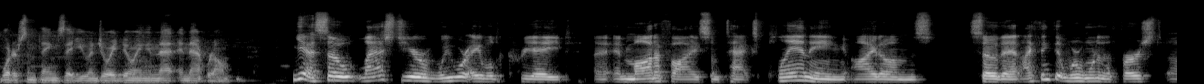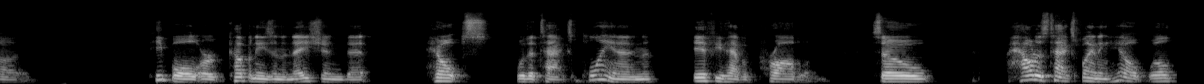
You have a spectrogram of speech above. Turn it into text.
what are some things that you enjoy doing in that in that realm yeah so last year we were able to create and modify some tax planning items so that i think that we're one of the first uh, people or companies in the nation that helps with a tax plan if you have a problem so how does tax planning help? Well,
